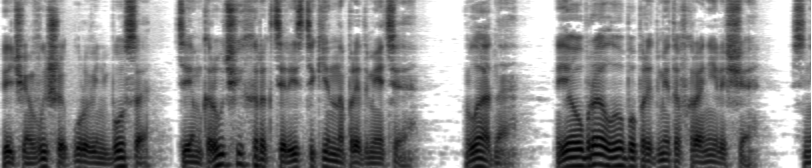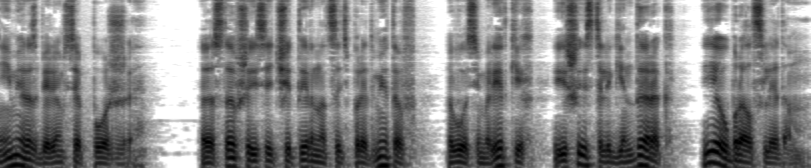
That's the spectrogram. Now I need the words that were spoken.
и чем выше уровень босса – тем круче характеристики на предмете. Ладно, я убрал оба предмета в хранилище. С ними разберемся позже. Оставшиеся 14 предметов, 8 редких и 6 легендарок, я убрал следом.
